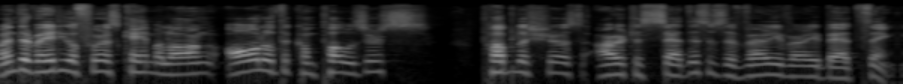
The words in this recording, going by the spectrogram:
When the radio first came along, all of the composers, publishers, artists said this is a very, very bad thing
